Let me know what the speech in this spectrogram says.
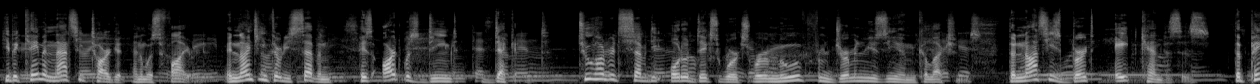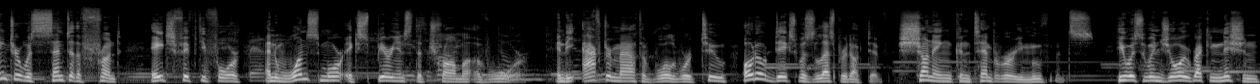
he became a Nazi target and was fired. In 1937, his art was deemed decadent. 270 Otto Dix works were removed from German museum collections. The Nazis burnt eight canvases. The painter was sent to the front, age 54, and once more experienced the trauma of war. In the aftermath of World War II, Otto Dix was less productive, shunning contemporary movements. He was to enjoy recognition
